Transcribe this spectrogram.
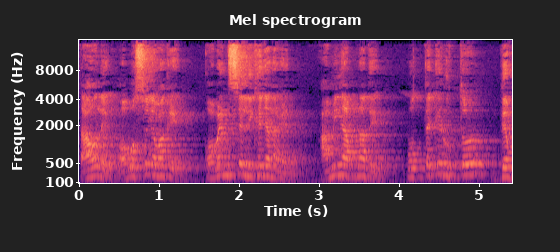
তাহলে অবশ্যই আমাকে কমেন্টসে লিখে জানাবেন। আমি আপনাদের প্রত্যেকের উত্তর দেব।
